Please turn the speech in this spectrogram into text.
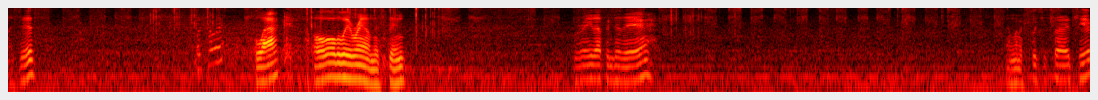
like this, What color? black all the way around this thing, right up into there. I'm gonna switch your sides here.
